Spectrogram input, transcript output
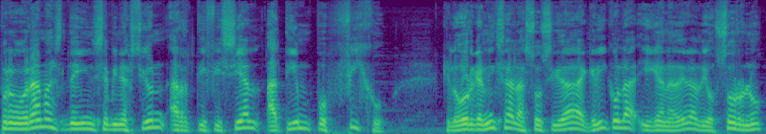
programas de inseminación artificial a tiempo fijo, que lo organiza la Sociedad Agrícola y Ganadera de Osorno,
